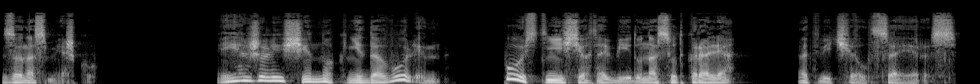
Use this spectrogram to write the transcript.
за насмешку. Ежели щенок недоволен, пусть несет обиду на суд короля, — отвечал Сайрос.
